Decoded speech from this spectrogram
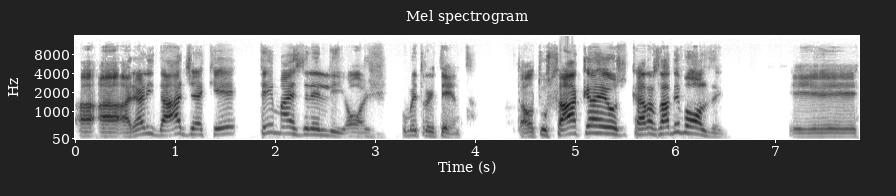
a, a, a realidade é que tem mais ali hoje, 1,80m. Então, tu saca e os caras lá devolvem. E,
